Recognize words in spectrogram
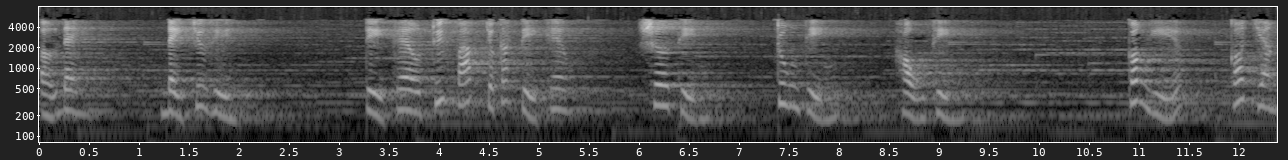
Ở đây, này chư hiền, tỳ kheo thuyết pháp cho các tỳ kheo, sơ thiện, trung thiện, hậu thiện có nghĩa có chăng?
